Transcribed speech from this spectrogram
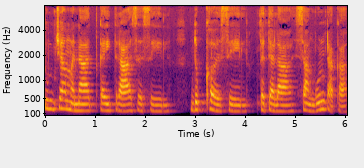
तुमच्या मनात काही त्रास असेल दुःख असेल तर त्याला सांगून टाका.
